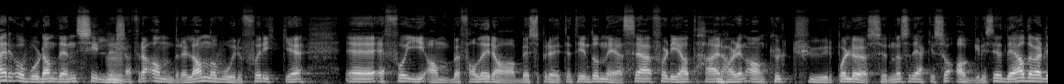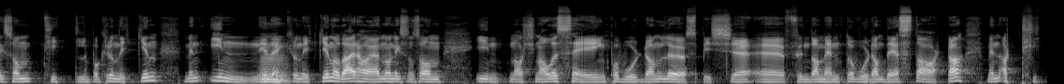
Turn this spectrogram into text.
er, og hvordan den skiller seg fra andre land, og hvorfor ikke eh, FHI anbefaler rabiesprøyte til Indonesia. Fordi at her har de en annen kultur på løshundene, så de er ikke så aggressive. Det hadde vært liksom tittelen på kronikken, men inni den kronikken, og der har jeg noen liksom sånn internasjonale saying på hvordan løsbikkjefundament og hvordan det starta, men artikkelen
